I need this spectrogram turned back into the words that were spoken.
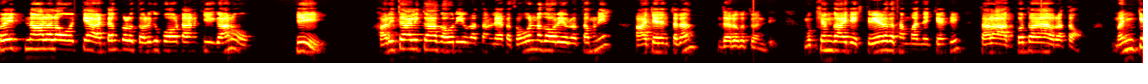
ప్రయత్నాలలో వచ్చే అడ్డంకులు తొలగిపోవటానికి గాను ఈ హరితాళికా గౌరీ వ్రతం లేక సువర్ణ గౌరీ వ్రతంని ఆచరించడం జరుగుతుంది. ముఖ్యంగా ఇది స్త్రీలకు సంబంధించింది చాలా అద్భుతమైన వ్రతం. మంచి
